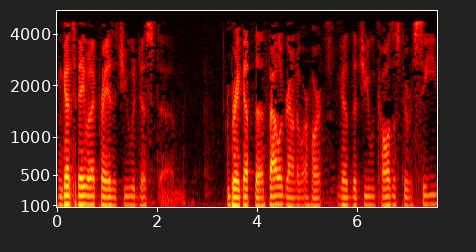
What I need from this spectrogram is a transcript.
And God, today what I pray is that you would just um, break up the fallow ground of our hearts. God, that you would cause us to receive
